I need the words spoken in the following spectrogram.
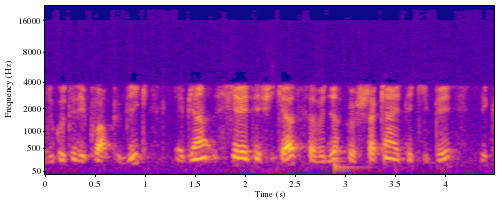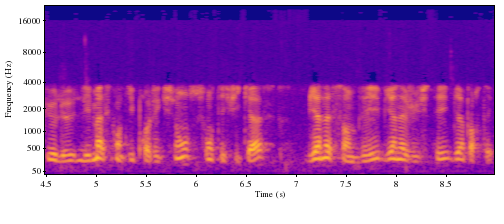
du côté des pouvoirs publics, eh bien, si elle est efficace, ça veut dire que chacun est équipé et que le, les masques anti-projection sont efficaces bien assemblés, bien ajustés, bien portés.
